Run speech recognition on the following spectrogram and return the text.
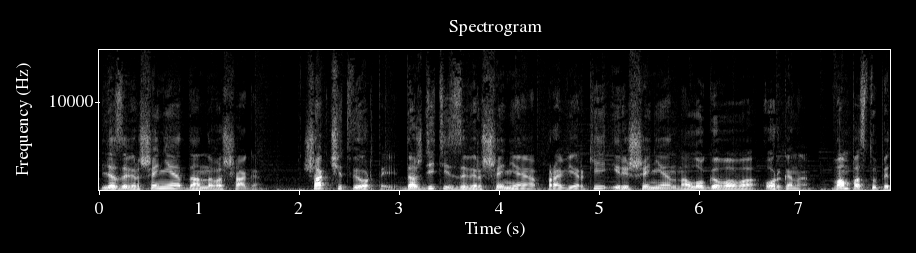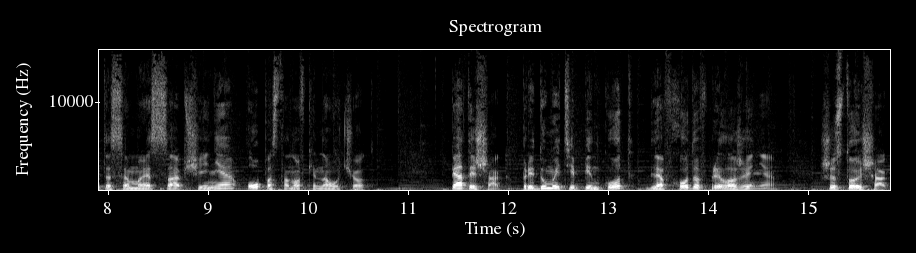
для завершения данного шага. Шаг четвертый. Дождитесь завершения проверки и решения налогового органа. Вам поступит смс-сообщение о постановке на учет. Пятый шаг. Придумайте пин-код для входа в приложение. Шестой шаг.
